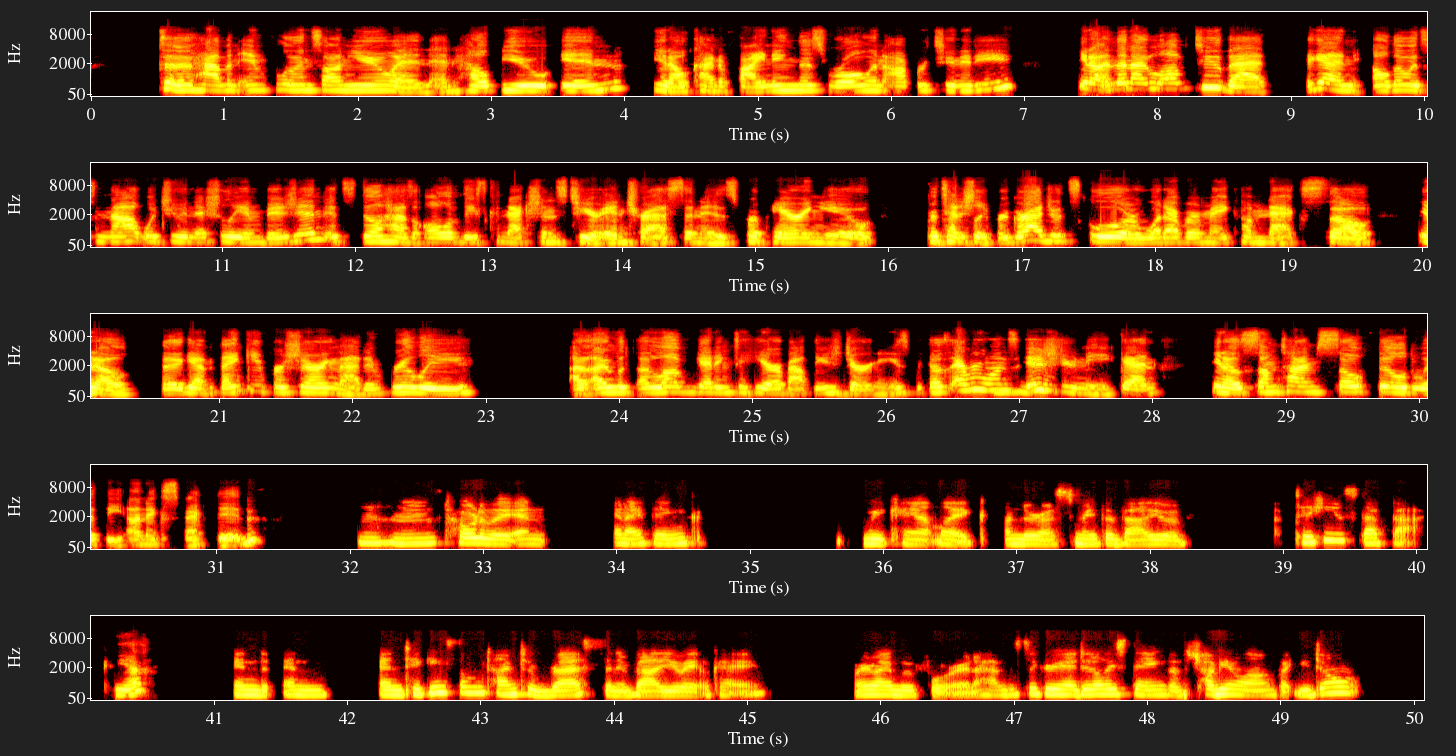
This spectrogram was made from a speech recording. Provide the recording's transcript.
to have an influence on you and and help you in, you know, kind of finding this role and opportunity. You know, and then I love too that again, although it's not what you initially envisioned, it still has all of these connections to your interests and is preparing you potentially for graduate school or whatever may come next. So, you know, again, thank you for sharing that. It really I, I, I love getting to hear about these journeys because everyone's mm-hmm. is unique and you know sometimes so filled with the unexpected. Mm-hmm, totally, and and I think we can't like underestimate the value of taking a step back. Yeah, and and and taking some time to rest and evaluate. Okay, where do I move forward? I have this degree. I did all these things. I was chugging along, but you don't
